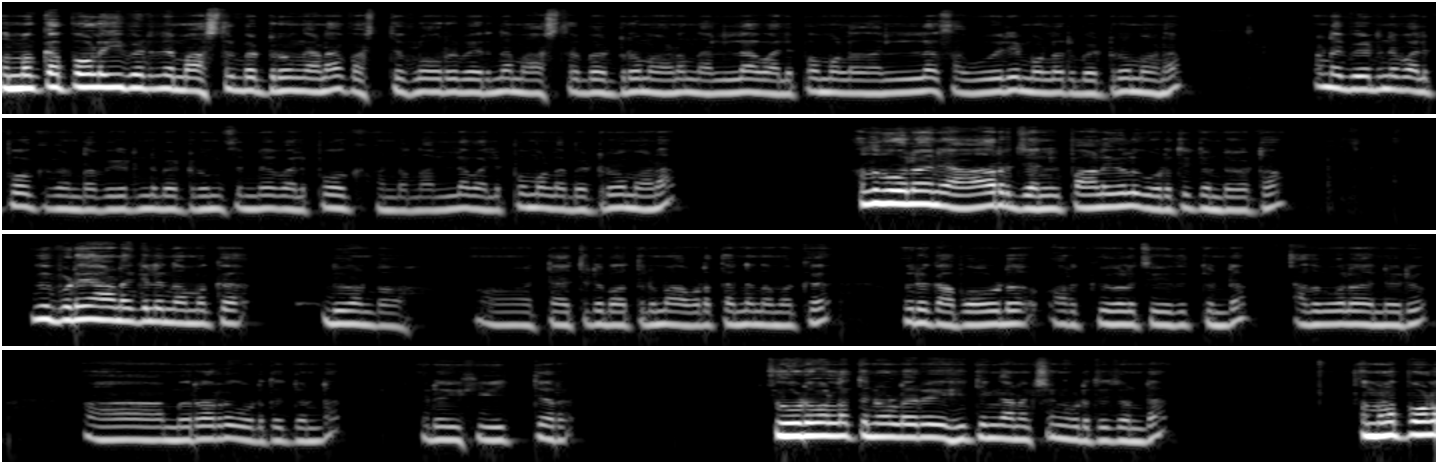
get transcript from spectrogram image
നമുക്കപ്പോൾ ഈ വീടിന്റെ മാസ്റ്റർ ബെഡ്റൂം കാണാം. ഫസ്റ്റ് ഫ്ലോർ വരുന്ന മാസ്റ്റർ ബെഡ്റൂം ആണ്. നല്ല വലിപ്പമുള്ള നല്ല സൗകര്യമുള്ള ഒരു ബെഡ്റൂമാണ് അതുകൊണ്ട് വീടിന്റെ വലിപ്പമൊക്കെ കണ്ടോ? വീടിന്റെ ബെഡ്റൂംസിന്റെ വലിപ്പമൊക്കെ കണ്ടോ? നല്ല വലിപ്പമുള്ള ബെഡ്റൂമാണ് അതുപോലെ തന്നെ ആറ് ജനൽപ്പാളികൾ കൊടുത്തിട്ടുണ്ട് കേട്ടോ. ഇത് ഇവിടെയാണെങ്കിൽ നമുക്ക് ഇത് കണ്ടോ? അറ്റാച്ച്ഡ് ബാത്റൂം അവിടെ തന്നെ നമുക്ക് ഒരു കബോർഡ് വർക്കുകൾ ചെയ്തിട്ടുണ്ട്. അതുപോലെ തന്നെ ഒരു മിറർ കൊടുത്തിട്ടുണ്ട്. ഒരു ഹീറ്റർ ചൂടുവെള്ളത്തിനുള്ളൊരു ഹീറ്റിംഗ് കണക്ഷൻ കൊടുത്തിട്ടുണ്ട്. നമ്മളിപ്പോൾ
